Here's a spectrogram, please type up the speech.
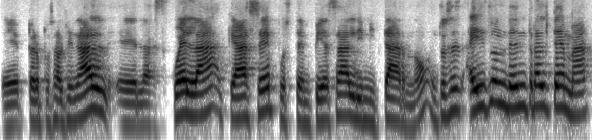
Eh, pero pues al final eh, la escuela que hace, pues te empieza a limitar, ¿no? Entonces ahí es donde entra el tema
